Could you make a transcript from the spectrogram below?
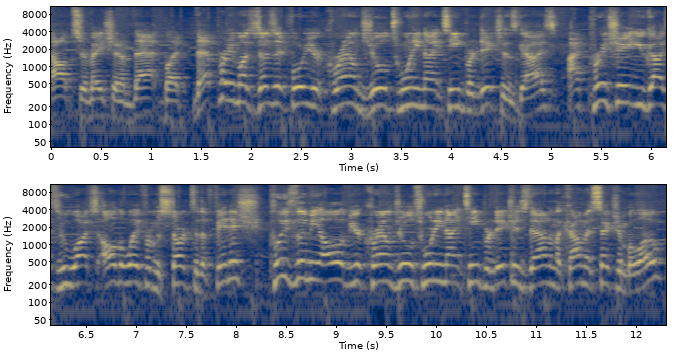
observation of that, but that pretty much does it for your Crown Jewel 2019 predictions, guys. I appreciate you guys who watched all the way from the start to the finish. Please leave me all of your Crown Jewel 2019 predictions down in the comment section below.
